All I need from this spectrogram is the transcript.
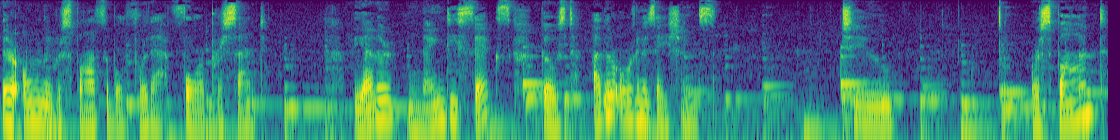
they're only responsible for that 4%. The other 96 goes to other organizations to respond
